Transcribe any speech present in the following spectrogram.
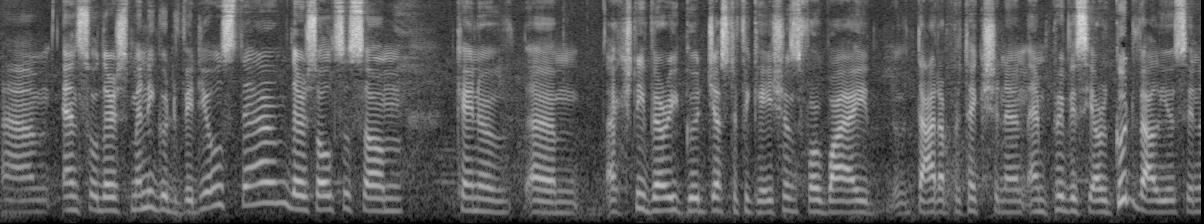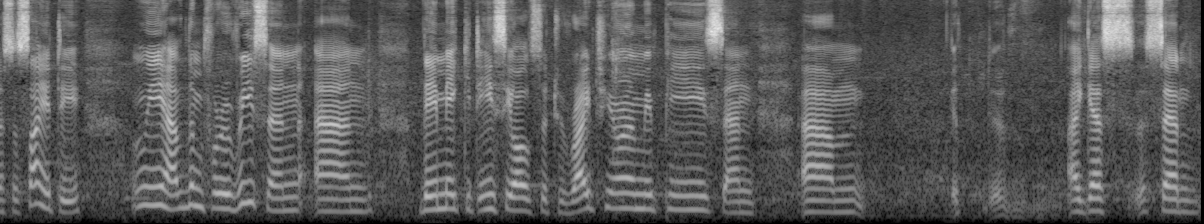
Um, and so there's many good videos there. There's also some kind of um, actually very good justifications for why data protection and, and, privacy are good values in a society. We have them for a reason and they make it easy also to write to your MEPs and um, I guess send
